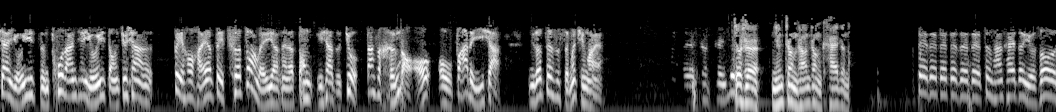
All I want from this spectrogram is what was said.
像有一种突然间有一种就像背后好像被车撞了一样，那个咚一下子就，但是很早偶偶发的一下。你说这是什么情况呀？就是您正常正开着呢。对对对对对对，正常开着，有时候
